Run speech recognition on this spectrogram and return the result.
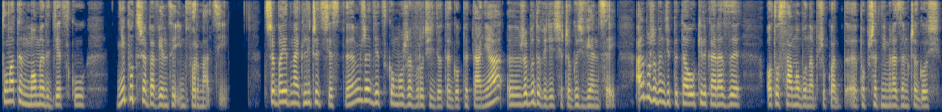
to na ten moment dziecku nie potrzeba więcej informacji. Trzeba jednak liczyć się z tym, że dziecko może wrócić do tego pytania, e, żeby dowiedzieć się czegoś więcej, albo że będzie pytało kilka razy o to samo, bo na przykład e, poprzednim razem czegoś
